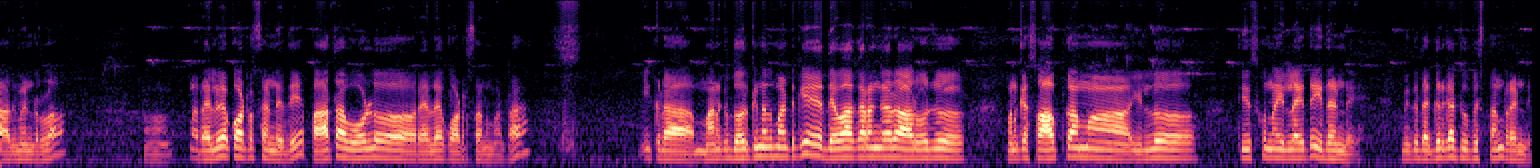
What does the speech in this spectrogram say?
రాజమండ్రిలో. రైల్వే క్వార్టర్స్ అండి ఇది. పాత ఓల్డ్ రైల్వే క్వార్టర్స్ అనమాట ఇక్కడ మనకు దొరికినది మట్టుకి దివాకరం గారు ఆ రోజు మనకి సాప్కామ్ ఇల్లు తీసుకున్న ఇల్లు అయితే ఇదండి. మీకు దగ్గరగా చూపిస్తాను రండి.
